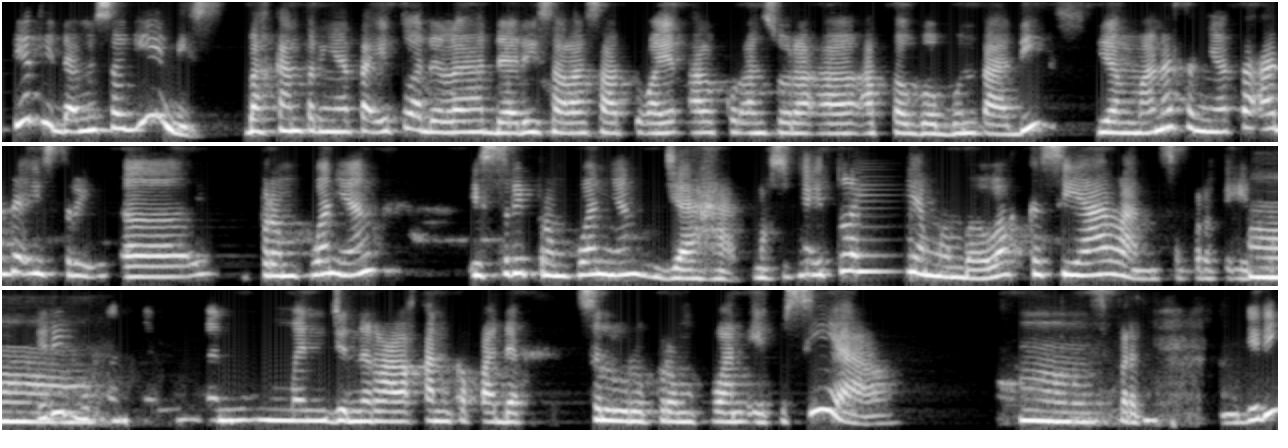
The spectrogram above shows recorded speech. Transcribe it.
dia tidak misoginis. Bahkan ternyata itu adalah dari salah satu ayat Al-Qur'an surah uh, atau Gobun tadi yang mana ternyata ada istri uh, perempuan yang istri perempuan yang jahat. Maksudnya itulah yang membawa kesialan seperti itu. Hmm. Jadi bukan mengeneralkan kepada seluruh perempuan itu sial Hmm. seperti itu. Jadi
